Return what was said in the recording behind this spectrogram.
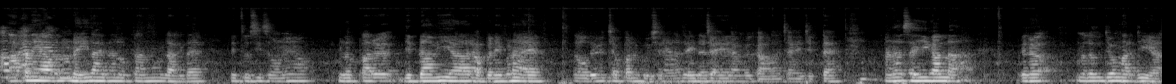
ਆਪ- ਆਪਣੇ ਆਪ ਨੂੰ ਨਹੀਂ ਲੱਗਦਾ ਲੋਕਾਂ ਨੂੰ ਲੱਗਦਾ ਹੈ ਕਿ ਤੁਸੀਂ ਸੋਹਣੇ ਹੋ। ਮਤਲਬ ਪਰ ਜਿੱਦਾਂ ਵੀ ਆ ਰੱਬ ਨੇ ਬਣਾਇਆ ਤਾਂ ਉਹਦੇ ਵਿੱਚ ਆਪਾਂ ਨੂੰ ਖੁਸ਼ ਰਹਿਣਾ ਚਾਹੀਦਾ ਚਾਹੇ ਰੰਗ ਕਾਲਾ ਚਾਹੇ ਚਿੱਟਾ ਹੈ। ਹਨਾ ਸਹੀ ਗੱਲ ਆ। ਫਿਰ ਮਤਲਬ ਜੋ ਮਰਜ਼ੀ ਆ।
